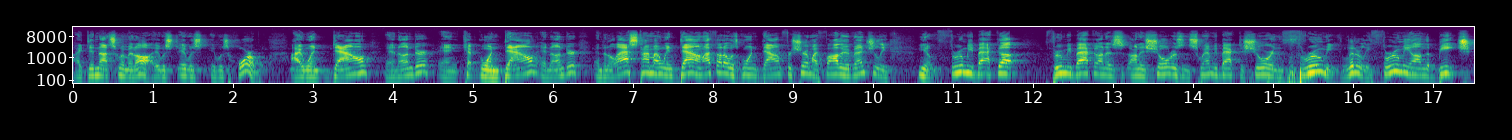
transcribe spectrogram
I did not swim at all. It was, it was, it was horrible. I went down and under and kept going down and under. And then the last time I went down, I thought I was going down for sure. My father eventually, you know, threw me back up threw me back on his, on his shoulders and swam me back to shore and threw me, literally threw me on the beach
